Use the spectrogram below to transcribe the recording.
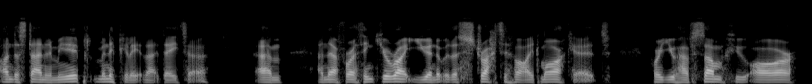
understand and manip- manipulate that data. Um, and therefore, I think you're right. You end up with a stratified market where you have some who are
